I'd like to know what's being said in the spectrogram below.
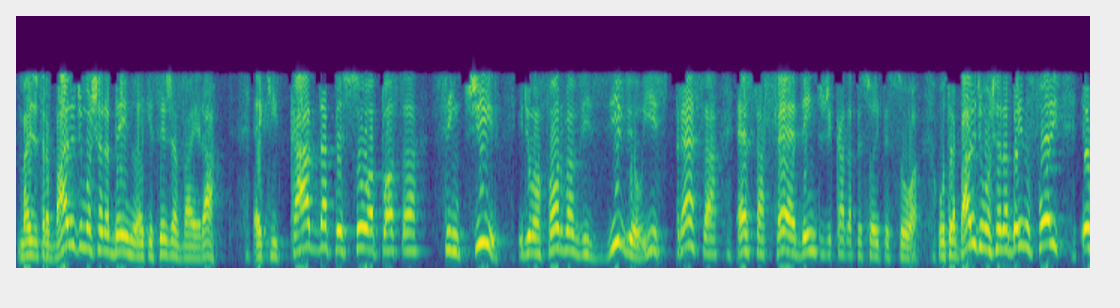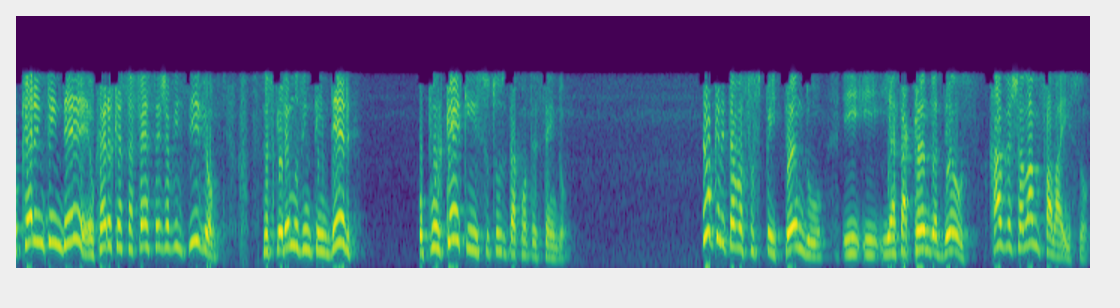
Mas o trabalho de Moshe Rabbeinu é que seja vairá, é que cada pessoa possa sentir e de uma forma visível e expressa essa fé dentro de cada pessoa e pessoa. O trabalho de Moshe Rabbeinu foi, eu quero entender, eu quero que essa fé seja visível. Nós queremos entender o porquê que isso tudo está acontecendo. Não que ele estava suspeitando e, e, e, atacando a Deus. Hazve Shalom fala isso.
